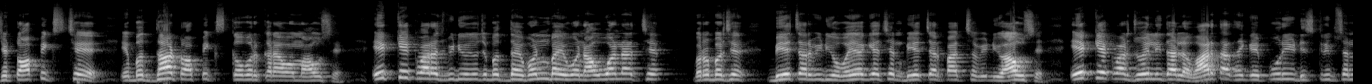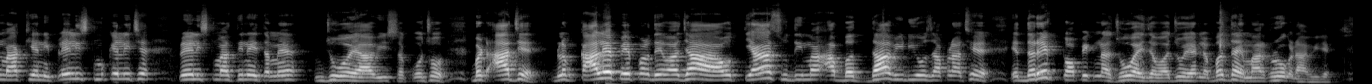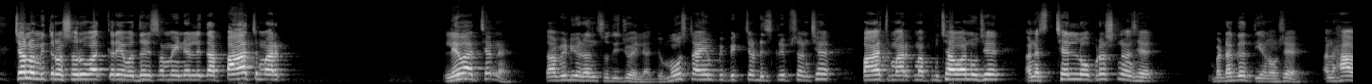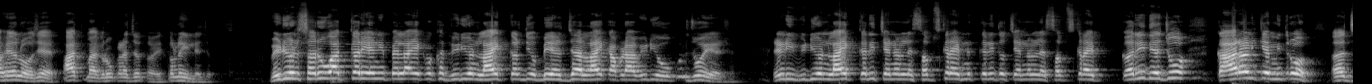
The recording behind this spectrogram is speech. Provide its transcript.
જે ટોપિક્સ છે, એ બધા ટોપિક્સ કવર કરાવવામાં આવશે. એક એક વાર જ વીડિયો જોજો બધા વન બાય વન આવવાના જ છે. બરોબર છે? બે ચાર વીડિયો વયા ગયા છે ને બે ચાર પાંચ છ વીડિયો આવશે. એક એક વાર જોઈ લીધા એટલે વાર્તા થઈ ગઈ પૂરી. ડિસ્ક્રિપ્શનમાં આખી એની પ્લેલિસ્ટ મૂકેલી છે. પ્લેલિસ્ટમાંથી નહીં, તમે જોઈ આવી શકો છો. બટ આજે, મતલબ કાલે પેપર દેવા જાઓ, ત્યાં સુધીમાં આ બધા વિડીયોઝ આપણા છે એ દરેક ટોપિકના જોવાઈ જવા જોઈએ એટલે બધાય માર્ક રોકડા આવી જાય ચલો મિત્રો, શરૂઆત કરીએ. વધારે સમય ન લેતા પાંચ માર્ક લેવા જ છે ને? તો આ વીડિયો રન સુધી જોઈ લેજો. મોસ્ટ આઈએમપી પિક્ચર ડિસ્ક્રિપ્શન છે. પાંચ માર્કમાં પૂછાવાનું છે અને છેલ્લો પ્રશ્ન છે, બટ અગત્યનો છે, અને હા હેલો છે, પાંચ માર્ક રોકડા જતો હોય તો લઈ લેજો. વિડીયોની શરૂઆત કરી એની પહેલાં એક વખત વિડીયોને લાઇક કરી દો બે હજાર લાઈક આપણે આ વીડિયો ઉપર જોઈએ છે. રેડી વિડીયોને લાઇક કરી, ચેનલને સબસ્ક્રાઇબ નથી કરી, તો ચેનલને સબસ્ક્રાઇબ કરી દેજો. કારણ કે મિત્રો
